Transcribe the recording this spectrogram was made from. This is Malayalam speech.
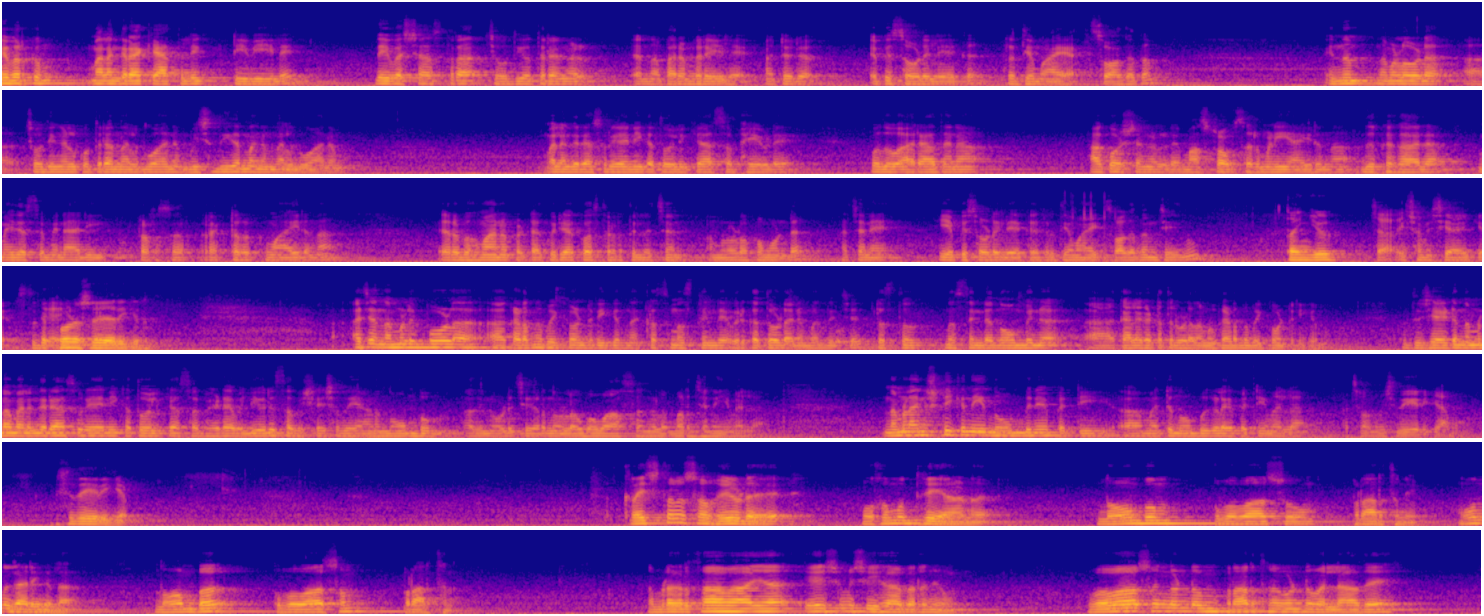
ഏവർക്കും മലങ്കര കാത്തലിക് ടി വിയിലെ ദൈവശാസ്ത്ര ചോദ്യോത്തരങ്ങൾ എന്ന പരമ്പരയിലെ മറ്റൊരു എപ്പിസോഡിലേക്ക് ഹൃദ്യമായ സ്വാഗതം. ഇന്നും നമ്മളോട് ചോദ്യങ്ങൾക്ക് ഉത്തരം നൽകുവാനും വിശദീകരണങ്ങൾ നൽകുവാനും മലങ്കര സുറിയാനി കത്തോലിക്ക സഭയുടെ പൊതു ആരാധന ആഘോഷങ്ങളുടെ മാസ്റ്റർ ഓഫ് സെറമണി ആയിരുന്ന ദീർഘകാല മേജർ സെമിനാരി പ്രൊഫസർ റെക്ടർക്കുമായിരുന്ന ഏറെ ബഹുമാനപ്പെട്ട കുര്യാക്കോസ് തടത്തിൽ അച്ഛൻ നമ്മളോടൊപ്പമുണ്ട്. അച്ഛനെ ഈ എപ്പിസോഡിലേക്ക് കൃത്യമായി സ്വാഗതം ചെയ്യുന്നു. താങ്ക് യു അച്ഛാ ഈശോമിശിയായിക്ക് സ്തുതി എപ്പോഴും സ്വീകരിക്കുന്നു അച്ഛൻ നമ്മളിപ്പോൾ കടന്നു പോയിക്കൊണ്ടിരിക്കുന്ന ക്രിസ്മസിന്റെ ഒരുക്കത്തോടനുബന്ധിച്ച് ക്രിസ്മസിന്റെ നോമ്പിന് കാലഘട്ടത്തിലൂടെ നമ്മൾ കടന്നു പോയിക്കൊണ്ടിരിക്കുന്നു തീർച്ചയായിട്ടും നമ്മുടെ മലങ്കര സുറിയാനി കത്തോലിക്ക സഭയുടെ വലിയൊരു സവിശേഷതയാണ് നോമ്പും അതിനോട് ചേർന്നുള്ള ഉപവാസങ്ങളും വർജനയുമെല്ലാം. നമ്മൾ അനുഷ്ഠിക്കുന്ന ഈ നോമ്പിനെ പറ്റി മറ്റ് നോമ്പുകളെ പറ്റിയുമെല്ലാം അച്ഛൻ ഒന്ന് വിശദീകരിക്കാമോ? വിശദീകരിക്കാം. ക്രൈസ്തവ സഭയുടെ മുഖമുദ്രയാണ് നോമ്പും ഉപവാസവും പ്രാർത്ഥനയും. മൂന്ന് കാര്യങ്ങളാണ് നോമ്പ് ഉപവാസം പ്രാർത്ഥന. നമ്മുടെ കർത്താവായ യേശുമിശിഹ പറഞ്ഞു ഉപവാസം കൊണ്ടും പ്രാർത്ഥന കൊണ്ടുമല്ലാതെ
